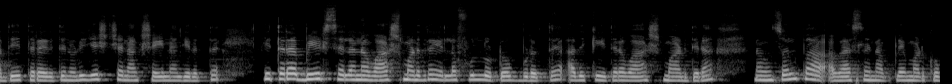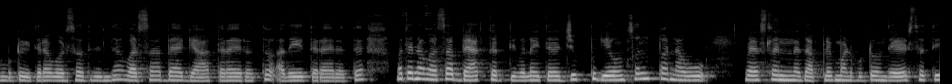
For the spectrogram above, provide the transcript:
ಅದೇ ಥರ ಇರುತ್ತೆ. ನೋಡಿ, ಎಷ್ಟು ಚೆನ್ನಾಗಿ ಶೈನಾಗಿರುತ್ತೆ ಈ ಥರ ಬೀಡ್ಸ್ ಎಲ್ಲ ನಾವು ವಾಶ್ ಮಾಡಿದ್ರೆ ಎಲ್ಲ ಫುಲ್ ಹೊಟ್ಟೋಗ್ಬಿಡುತ್ತೆ ಅದಕ್ಕೆ ಈ ಥರ ವಾಶ್ ಮಾಡ್ದಿರ ನಾವು ಸ್ವಲ್ಪ ವ್ಯಾಸ್ಲೈನ್ ಅಪ್ಲೈ ಮಾಡ್ಕೊಂಬಿಟ್ಟು ಈ ಥರ ಒರೆಸೋದ್ರಿಂದ ಹೊಸ ಬ್ಯಾಗ್ ಯಾವ ಥರ ಇರುತ್ತೋ ಅದೇ ಥರ ಇರುತ್ತೆ. ಮತ್ತು ನಾವು ಹೊಸ ಬ್ಯಾಗ್ ತರ್ತೀವಲ್ಲ, ಈ ಥರ ಜಿಪ್ಪಿಗೆ ಒಂದು ಸ್ವಲ್ಪ ನಾವು ವ್ಯಾಸ್ಲೈನ್ ಅನ್ನೋದು ಅಪ್ಲೈ ಮಾಡಿಬಿಟ್ಟು ಒಂದು ಎರಡು ಸತಿ,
